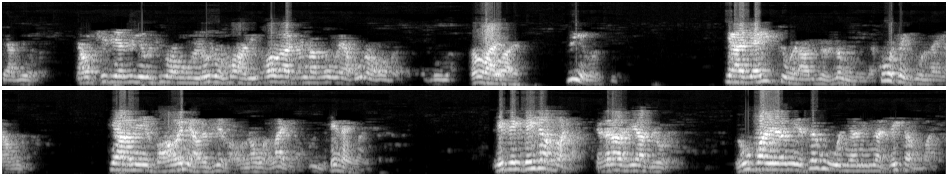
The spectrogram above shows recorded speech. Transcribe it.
ကြာပြောတော့ဖြစ်ဖြစ်သိရုံရှိအောင်ကိုလို့တော့မှားပြီးဩဃတနာလို့ရဘုရားဟောမယ်ဘုရားဟုတ်ပါတယ်သိရုံရှိကြာကြာကြီးကြိုလာပြီးတော့လုံနေတယ်ကိုယ်စိတ်ကိုနိုင်လာဘူးကြာနေဘာပဲညာပဲဖြစ်ပါအောင်တော့လိုက်လာပြီသိနိုင်ပါတယ်ဒီဒိဋ္ဌိဒိဋ္ဌမှတ်တာတက္ကရာဘုရားပြောတယ်ရူပယရဏိသက္ကုဝိညာဏိကဒိဋ္ဌမှတ်တာ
